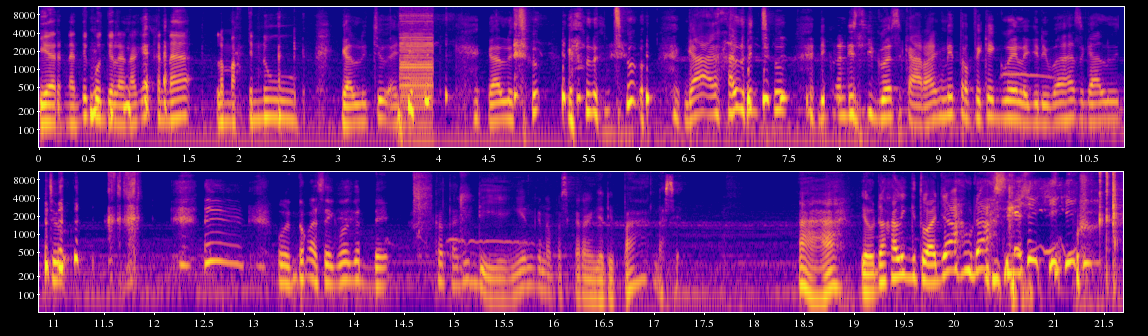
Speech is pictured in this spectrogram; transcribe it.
biar nanti kuntilanaknya kena lemak jenuh. Gak lucu aja. Gak lucu, gak lucu, gak, gak lucu. Di kondisi gue sekarang nih topiknya gue lagi dibahas gak lucu. Untung AC gue gede. Kok tadi dingin, kenapa sekarang jadi panas ya? Ah, ya udah kali gitu aja. Ah, udah.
